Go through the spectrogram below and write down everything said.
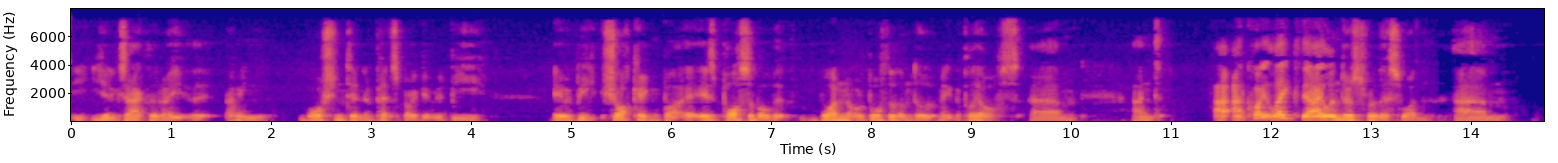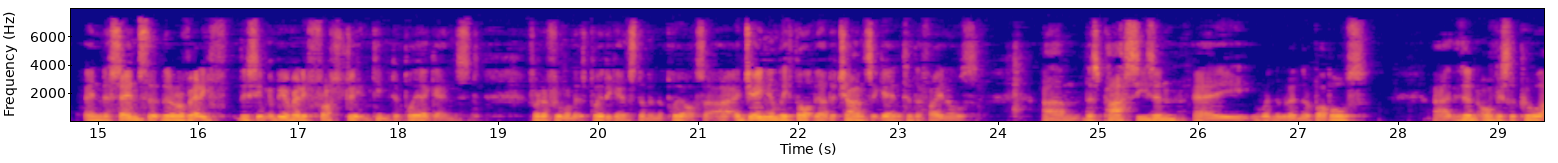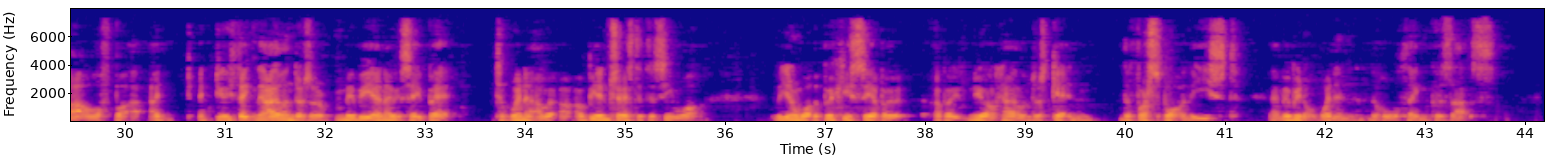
you're exactly right. That I mean, Washington and Pittsburgh, it would be it would be shocking, but it is possible that one or both of them don't make the playoffs. Um, and I, I quite like the Islanders for this one, um, in the sense that they're a very they seem to be a very frustrating team to play against for everyone that's played against them in the playoffs. I, I genuinely thought they had a chance at getting to the finals um, this past season uh, when they were in their bubbles. Uh, they didn't obviously pull that off, but I, I do think the Islanders are maybe an outside bet to win it. I would, I'd be interested to see what you know what the bookies say about about New York Islanders getting the first spot in the East and maybe not winning the whole thing because that's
